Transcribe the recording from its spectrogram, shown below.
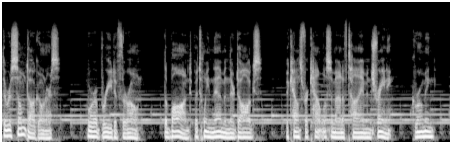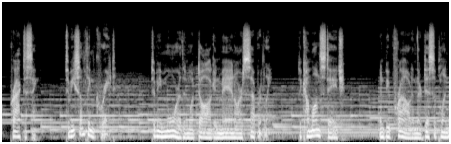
There are some dog owners who are a breed of their own. The bond between them and their dogs accounts for countless amount of time and training, grooming, practicing to be something great, to be more than what dog and man are separately, to come on stage and be proud in their discipline,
